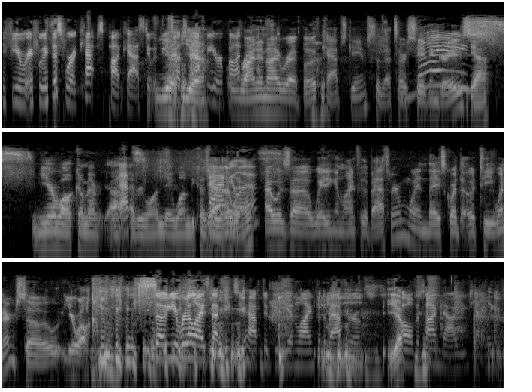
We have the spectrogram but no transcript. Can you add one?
If you were, if, we, if this were a Caps podcast, it would be Yeah, such yeah. happier podcast. Ryan and I were at both Caps games, so that's our saving grace. Yes. You're welcome, ev- uh, everyone. They won because of I I was uh, waiting in line for the bathroom when they scored the OT winner, so you're welcome. so you realize that means you have to be in line for the bathroom yep. all the time now. You can't leave.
